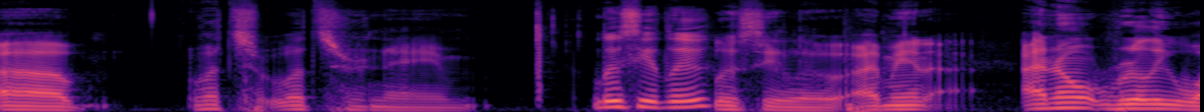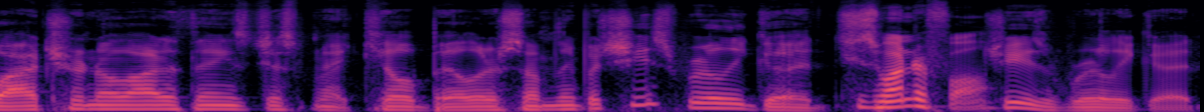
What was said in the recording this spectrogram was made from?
uh, what's what's her name? Lucy Liu. Lucy Liu. I mean, I don't really watch her in a lot of things, just like Kill Bill or something, but she's really good. She's wonderful. She's really good.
